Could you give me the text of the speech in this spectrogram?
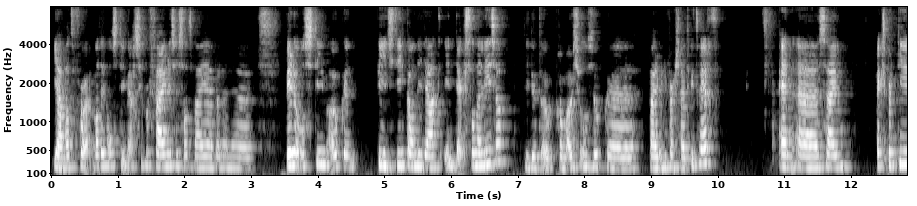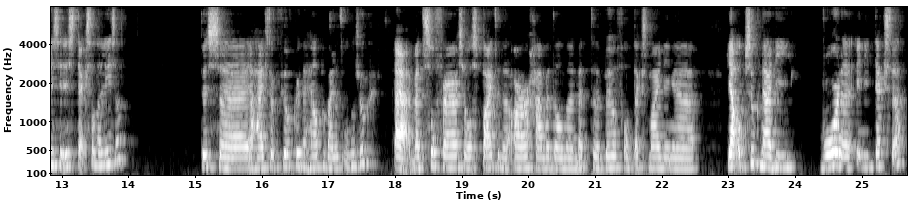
Ja, wat, voor, wat in ons team echt super fijn is, is dat wij hebben een, binnen ons team ook een PhD-kandidaat in tekstanalyse. Die doet ook promotieonderzoek bij de Universiteit Utrecht. En zijn expertise is tekstanalyse. Dus ja, hij heeft ook veel kunnen helpen bij dit onderzoek. Nou ja, met software zoals Python en R gaan we dan met behulp van tekstmining ja, op zoek naar die woorden in die teksten.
